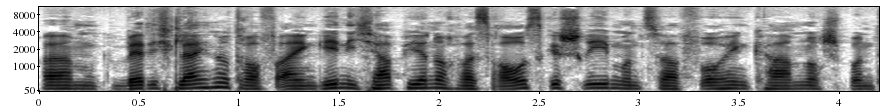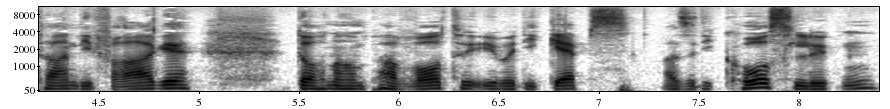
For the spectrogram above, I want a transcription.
Ähm, Werde ich gleich noch drauf eingehen. Ich habe hier noch was rausgeschrieben und zwar vorhin kam noch spontan die Frage, doch noch ein paar Worte über die Gaps, also die Kurslücken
